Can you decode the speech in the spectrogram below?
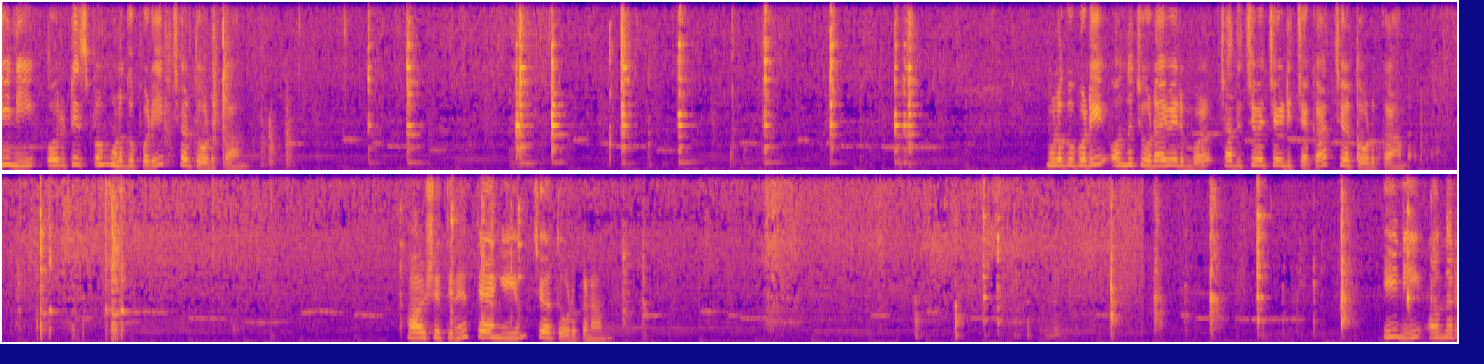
ഇനി ഒരു ടീസ്പൂൺ മുളക് പൊടി ചേർത്ത് കൊടുക്കാം. മുളക് പൊടി ഒന്ന് ചൂടായി വരുമ്പോൾ ചതച്ച് വെച്ച ഇടിച്ചക്ക ചേർത്ത് കൊടുക്കാം. ആവശ്യത്തിന് തേങ്ങയും ചേർത്ത് കൊടുക്കണം. ഇനി ഒന്നര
